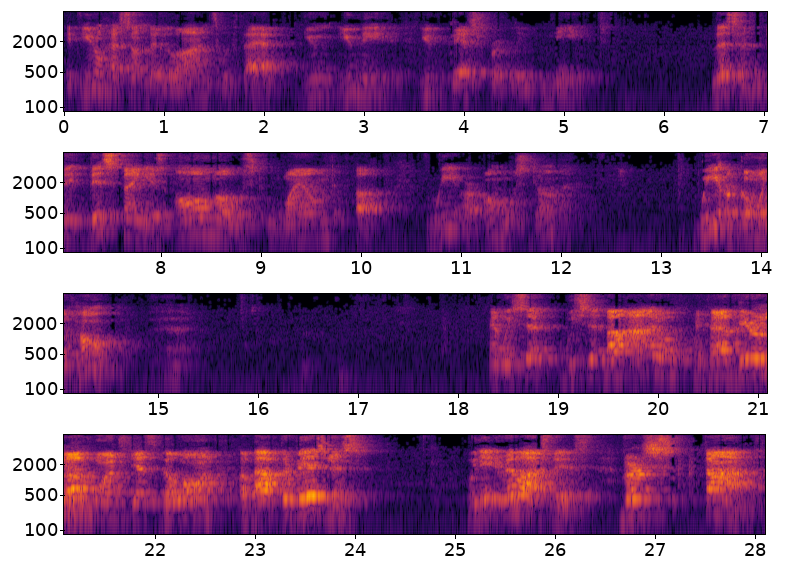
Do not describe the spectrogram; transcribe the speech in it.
if you don't have something that aligns with that, you, you need it. You desperately need it. Listen, th- this thing is almost wound up. We are almost done. We are going home. And we sit, we sit by idle and have dear loved ones just go on about their business. We need to realize this. Verse 5.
